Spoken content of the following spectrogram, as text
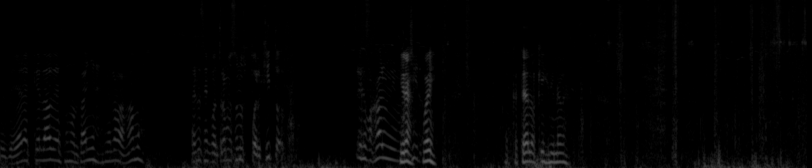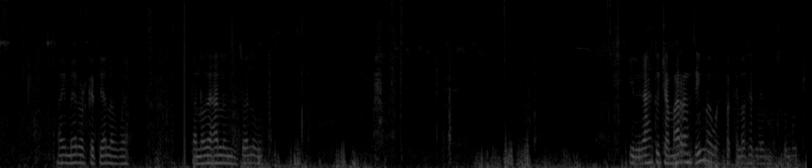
Desde allá de aquel lado de esa montaña. Ya la bajamos. Ahí nos encontramos unos puerquitos. Deja bajar mi Mira, mochila. güey. Catéalo aquí de una vez. Ay, mero arquetealas, güey. Para no dejarlo en el suelo, güey. Y le das tu chamarra encima, güey, para que no se le mosque mucho.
